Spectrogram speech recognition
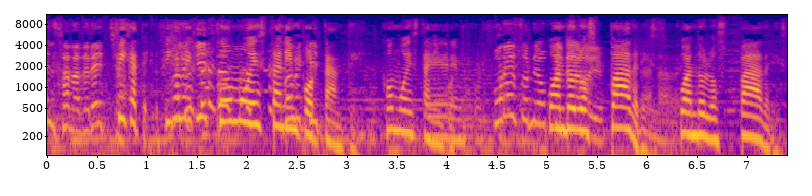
piensa la derecha. Fíjate, No le fíjate cómo es tan No le importante. Cómo es tan importante. Por eso no he Cuando los yo. padres, cuando los padres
